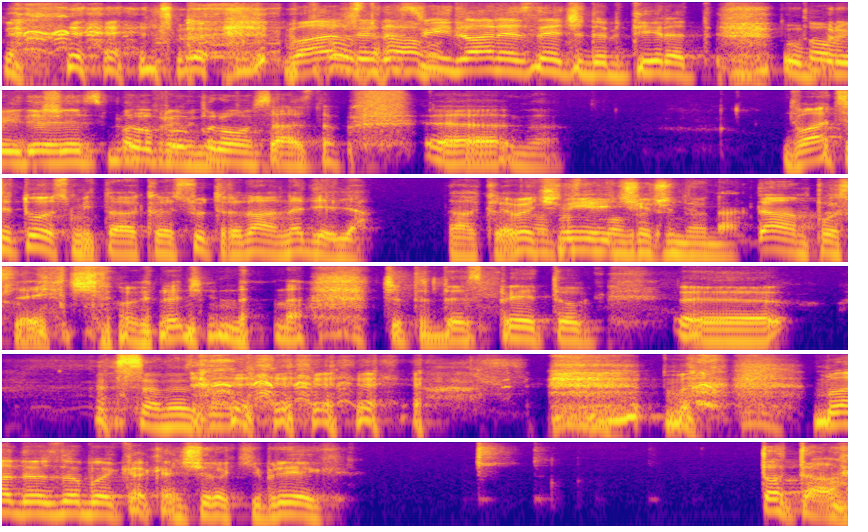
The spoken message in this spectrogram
Važno je da svi 12 neće debitirati u, To prvi vidiš, 90, od prve u prvom sastavu. Uh, Da. 28. dakle sutra dan nedjelja. Dakle, već nije ići rođendana. dan poslije ićnog rođendana 45. E, Sad ne znam. mladost doboj kakan široki brijeg. Totalno.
